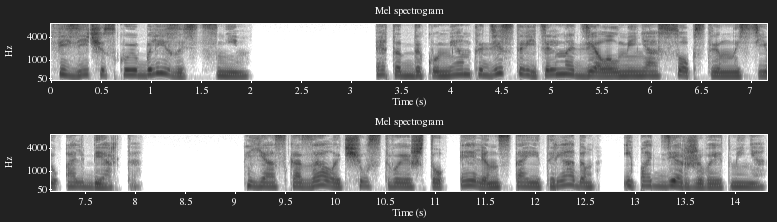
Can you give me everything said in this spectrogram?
физическую близость с ним. Этот документ действительно делал меня собственностью Альберта. Я сказала, чувствуя, что Эллен стоит рядом и поддерживает меня.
